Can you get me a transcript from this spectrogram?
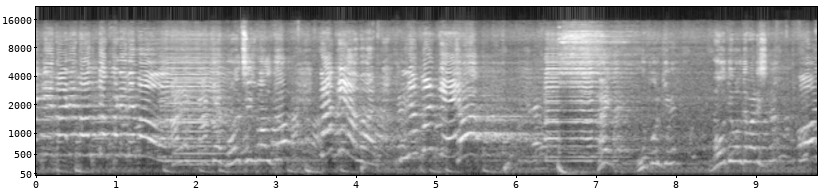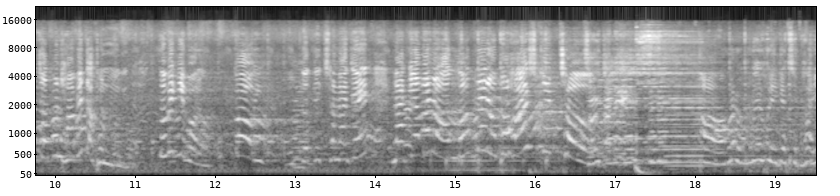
একেবারে বন্ধ করে দেবো। আরে কাকে বলছিস বলতো? কাকে আবার? লোপরকে চাপ! এই, নুপুর কি বৌদি বলতে পারিস না? ও যখন হবে তখন বলি। তুমি কি বলো? কই উত্তর দিচ্ছ না যে? নাকি আমার অন্ধত্বের উপহাস করছ? আমার অন্যায় হয়ে গেছে ভাই।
